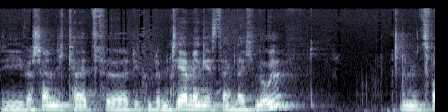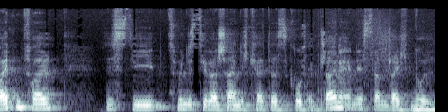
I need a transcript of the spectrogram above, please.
die Wahrscheinlichkeit für die Komplementärmenge ist dann gleich 0. Und im zweiten Fall ist die, zumindest die Wahrscheinlichkeit, dass groß n kleiner n ist, dann gleich 0.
